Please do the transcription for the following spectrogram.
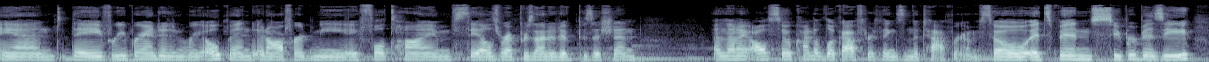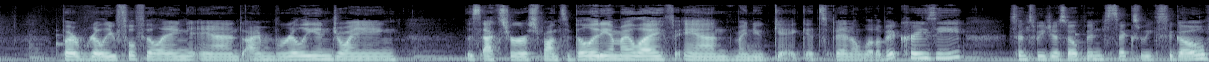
And they've rebranded and reopened and offered me a full time sales representative position. And then I also kind of look after things in the tap room. So it's been super busy, but really fulfilling. And I'm really enjoying this extra responsibility in my life and my new gig. It's been a little bit crazy since we just opened six weeks ago,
